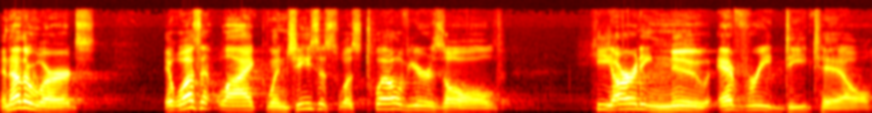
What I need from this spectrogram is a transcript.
In other words, it wasn't like when Jesus was 12 years old, he already knew every detail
